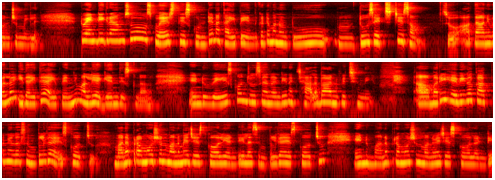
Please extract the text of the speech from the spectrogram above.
కొంచెం మిగిలే ట్వంటీ గ్రామ్స్ స్క్వేర్స్ తీసుకుంటే నాకు అయిపోయింది ఎందుకంటే మనం టూ టూ సెట్స్ చేసాం. సో దానివల్ల ఇదైతే అయిపోయింది. మళ్ళీ అగైన్ తీసుకున్నాను. అండ్ వేసుకొని చూశానండి. నాకు చాలా బాగా అనిపించింది. మరీ హెవీగా కాకపోయినా ఇలా సింపుల్గా వేసుకోవచ్చు. మన ప్రమోషన్ మనమే చేసుకోవాలి అంటే ఇలా సింపుల్గా వేసుకోవచ్చు. అండ్ మన ప్రమోషన్ మనమే చేసుకోవాలంటే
